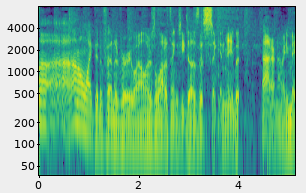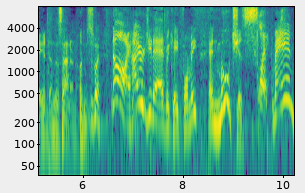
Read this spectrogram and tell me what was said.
I I don't like the defendant very well. There's a lot of things he does that sicken me, but." I don't know. He may have done this. I don't know. Just, no, I hired you to advocate for me. And Mooch is slick, man.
